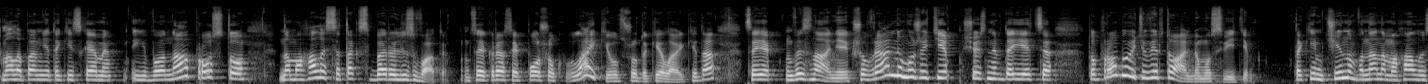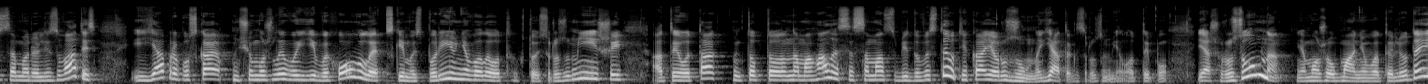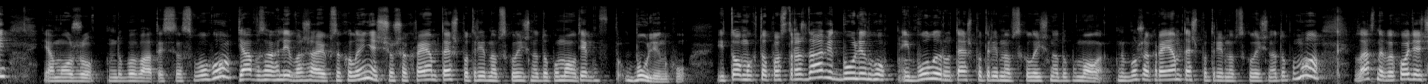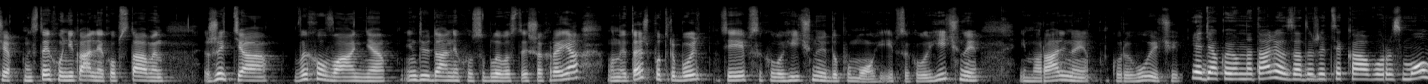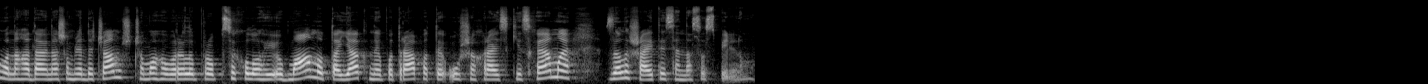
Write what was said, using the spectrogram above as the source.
Мала певні такі схеми, і вона просто намагалася так себе реалізувати. Це якраз як пошук лайків. От що таке лайки? Да? Це як визнання. Якщо в реальному житті щось не вдається, то пробують у віртуальному світі. Таким чином вона намагалася самореалізуватись, і я припускаю, що можливо її виховували, з кимось порівнювали, от хтось розумніший, а ти отак. Тобто намагалася сама собі довести, от яка я розумна. Я так зрозуміла. От, типу, я ж розумна, я можу обманювати людей, я можу добиватися свого. Я взагалі вважаю психологиня, що шахраям теж потрібна психологічна допомога, як в булінгу. І тому, хто постраждав від булінгу, і булеру теж потрібна психологічна допомога. Тому шахраям теж потрібна психологічна допомога, власне, виходячи з тих унікальних обставин життя, виховання, індивідуальних особливостей шахрая, вони теж потребують цієї психологічної допомоги, і психологічної, і моральної, коригуючої. Я дякую вам, Наталію, за дуже цікаву розмову. Нагадаю нашим глядачам, що ми говорили про психологію обману та як не потрапити у шахрайські схеми. Залишайтеся на Суспільному.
